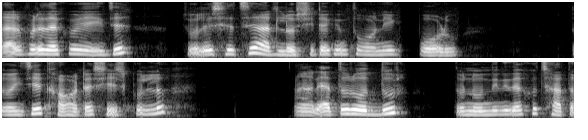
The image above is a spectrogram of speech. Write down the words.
তারপরে দেখো এই যে চলে এসেছে আর লস্যিটা কিন্তু অনেক বড়। তো এই যে খাওয়াটা শেষ করল। আর এত রোদ্দুর, তো নন্দিনী দেখো ছাতা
